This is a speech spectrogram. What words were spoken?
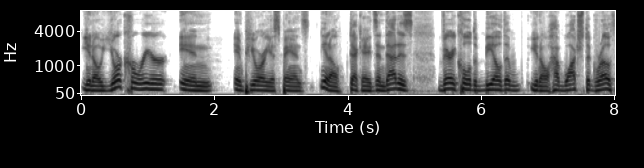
you know your career in in Peoria spans you know decades, and that is very cool to be able to you know have watched the growth.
